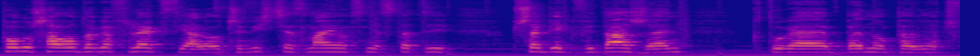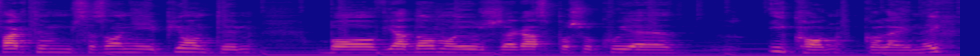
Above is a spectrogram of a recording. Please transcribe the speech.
poruszało do refleksji, ale oczywiście znając niestety przebieg wydarzeń, które będą pewnie w czwartym sezonie i piątym, bo wiadomo już, że raz poszukuje ikon kolejnych,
